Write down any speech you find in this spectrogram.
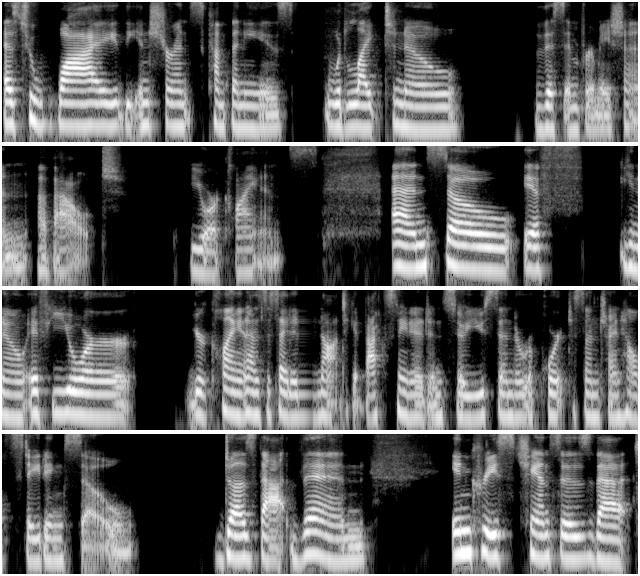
as to why the insurance companies would like to know this information about your clients. And so if you know if your your client has decided not to get vaccinated and so you send a report to Sunshine Health stating so does that then increase chances that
